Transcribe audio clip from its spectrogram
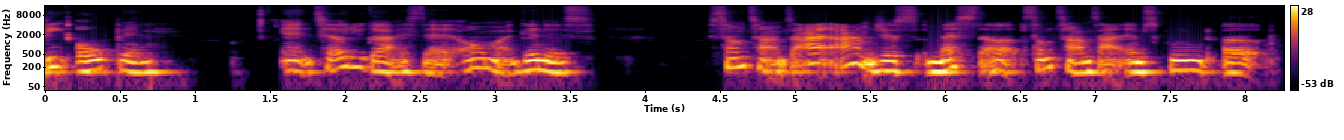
be open, and tell you guys that, oh my goodness, sometimes I, I'm just messed up. Sometimes I am screwed up,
